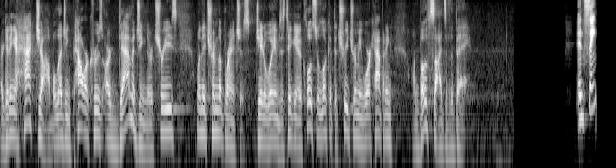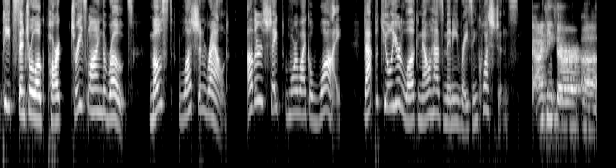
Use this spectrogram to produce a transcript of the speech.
are getting a hack job, alleging power crews are damaging their trees when they trim the branches. Jada Williams is taking a closer look at the tree trimming work happening on both sides of the bay. In St. Pete's Central Oak Park, trees line the roads, most lush and round, others shaped more like a Y. That peculiar look now has many raising questions. I think they're uh,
